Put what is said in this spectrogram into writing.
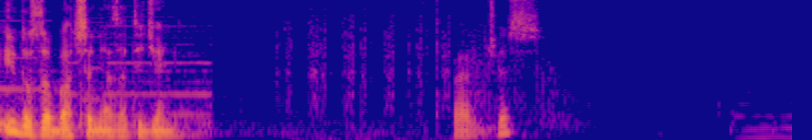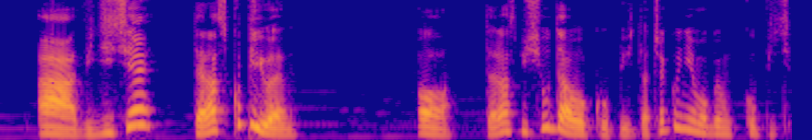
i do zobaczenia za tydzień. Purchase. A, widzicie? Teraz kupiłem. O, teraz mi się udało kupić. Dlaczego nie mogłem kupić.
